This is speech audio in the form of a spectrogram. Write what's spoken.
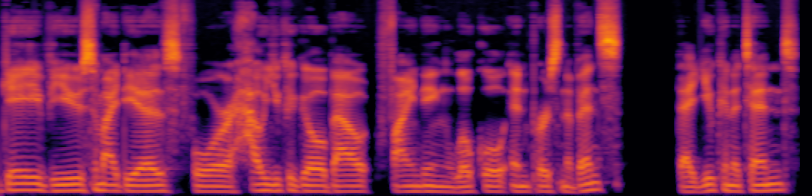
gave you some ideas for how you could go about finding local in person events that you can attend.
